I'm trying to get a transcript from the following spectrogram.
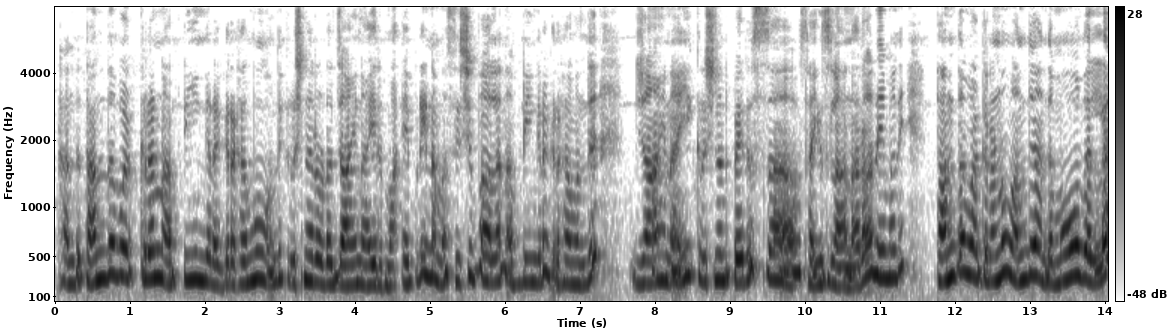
அந்த தந்தவக்ரன் அப்படிங்கிற கிரகமும் வந்து கிருஷ்ணரோட ஜாயின் ஆயிருமா? எப்படி நம்ம சிசுபாலன் அப்படிங்கிற கிரகம் வந்து ஜாயின் ஆகி கிருஷ்ணர் பெருசாக சைஸில் ஆனாரோ அதே மாதிரி தந்தவக்ரனும் வந்து அந்த மோதலில்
